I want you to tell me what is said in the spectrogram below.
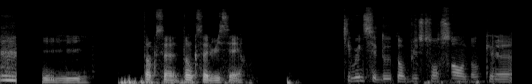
il- tant, que ça, tant que ça lui sert. Tywin c'est d'autant plus son sang donc. euh,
